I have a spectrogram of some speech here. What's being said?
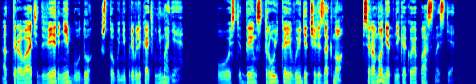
открывать дверь не буду, чтобы не привлекать внимания. Пусть дым струйкой выйдет через окно. Все равно нет никакой опасности.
